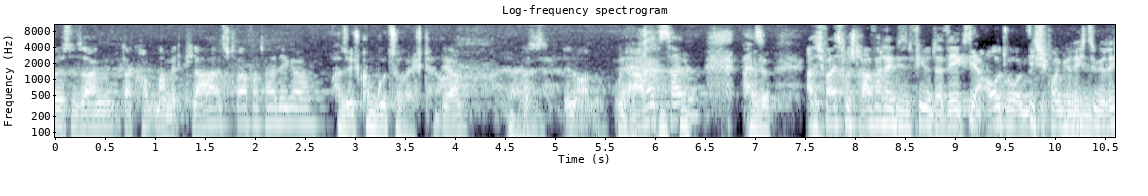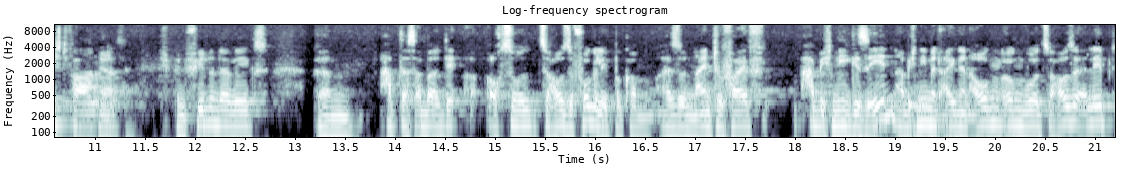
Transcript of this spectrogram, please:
würdest du sagen, da kommt man mit klar als Strafverteidiger? Also ich komme gut zurecht. Ja. ja. Ja, das ist in Ordnung. Und Arbeitszeiten? also, also ich weiß von Strafverteidigern, die sind viel unterwegs ja, im Auto und müssen von Gericht zu Gericht fahren. Ja, ich bin viel unterwegs, ähm, habe das aber auch so zu Hause vorgelebt bekommen. Also 9 to 5 habe ich nie gesehen, habe ich nie mit eigenen Augen irgendwo zu Hause erlebt.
